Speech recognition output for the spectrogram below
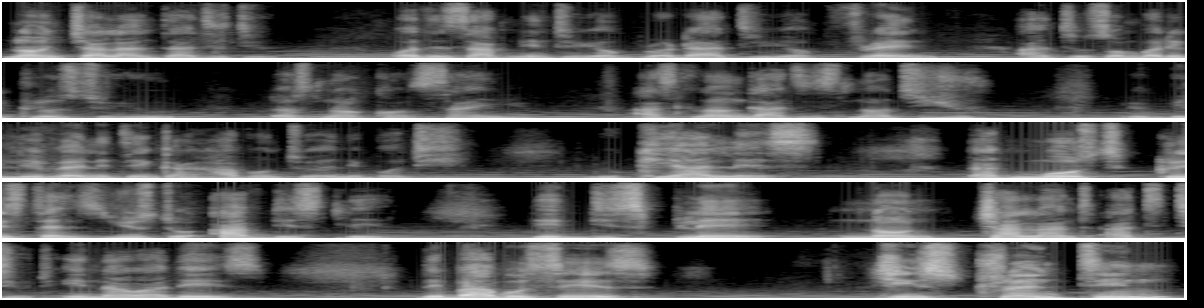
Nonchalant attitude. What is happening to your brother, to your friend, and to somebody close to you does not concern you. As long as it's not you, you believe anything can happen to anybody. You care less. That most Christians used to have this. They display nonchalant attitude in nowadays. The Bible says he strengthened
